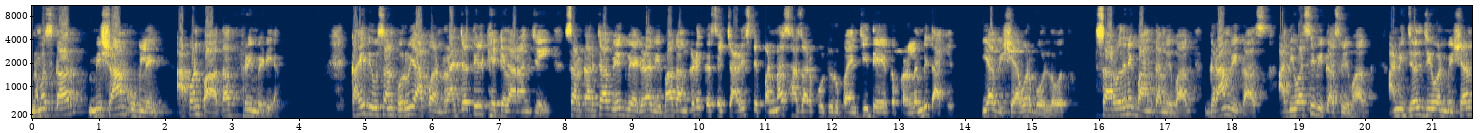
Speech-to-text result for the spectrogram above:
नमस्कार मी श्याम उगले. आपण पाहतात फ्री मीडिया काही दिवसांपूर्वी आपण राज्यातील ठेकेदारांचे सरकारच्या वेगवेगळ्या विभागांकडे कसे चाळीस ते पन्नास हजार कोटी रुपयांची देयक प्रलंबित आहेत या विषयावर बोललो होतो. सार्वजनिक बांधकाम विभाग ग्राम विकास आदिवासी विकास विभाग आणि जल जीवन मिशन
